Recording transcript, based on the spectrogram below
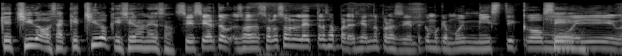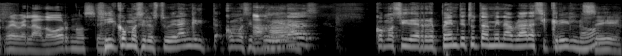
Qué chido, o sea, qué chido que hicieron eso. Sí, cierto. O sea, solo son letras apareciendo, pero se siente como que muy místico, Sí. muy revelador, no sé. Sí, como si lo estuvieran gritando, como si Ajá. pudieras, como si de repente tú también hablaras Krill, ¿no? Sí.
